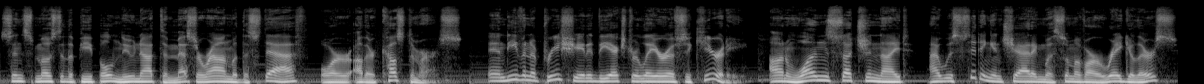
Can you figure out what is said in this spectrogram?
since most of the people knew not to mess around with the staff or other customers, and even appreciated the extra layer of security. On one such a night, I was sitting and chatting with some of our regulars,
